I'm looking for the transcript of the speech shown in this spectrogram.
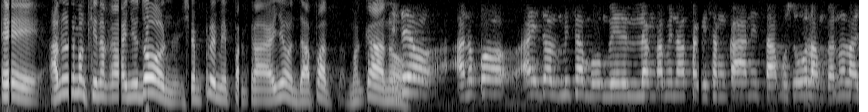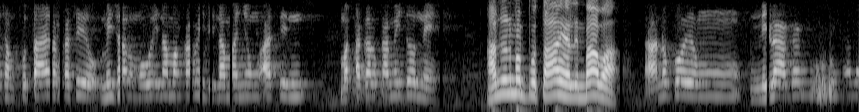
Eh, ano naman kinakain nyo doon? Siyempre, may pagkain yun. Dapat, magkano? Hindi oh, ano po, idol, minsan bumili lang kami ng tag-isang kanin, tapos ulam, ganun lang, isang putay lang. Kasi minsan umuwi naman kami, di naman yung atin, matagal kami doon eh. Ano naman po tayo, halimbawa? Ano po yung nilagang ano,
